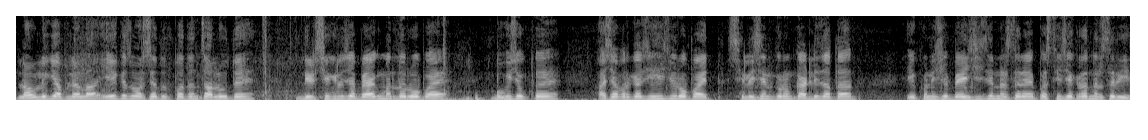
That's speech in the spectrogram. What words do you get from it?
लावलं की आपल्याला एकच वर्षात उत्पादन चालू होते दीडशे किलोच्या बॅगमधलं रोप आहे. बघू शकतो आहे अशा प्रकारची ही जी रोपं आहेत सिलेक्शन करून काढली जातात. एकोणीसशे ब्याऐंशीची नर्सरी आहे पस्तीस एकरात नर्सरी.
